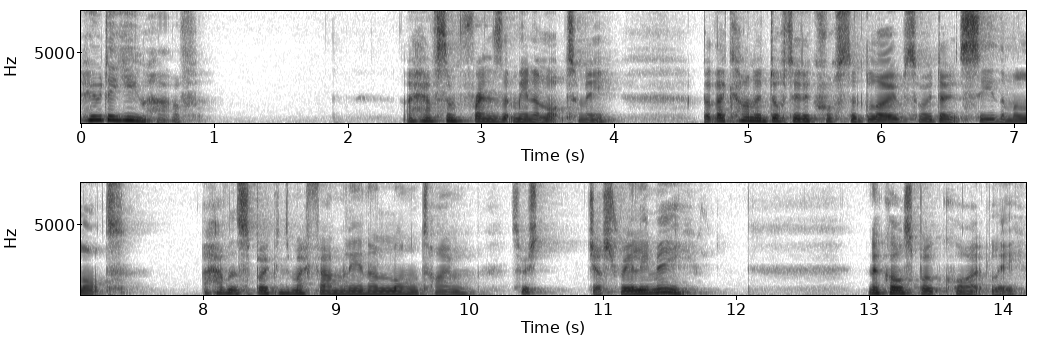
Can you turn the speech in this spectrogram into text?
Who do you have? I have some friends that mean a lot to me, but they're kind of dotted across the globe, so I don't see them a lot. I haven't spoken to my family in a long time, so it's just really me. Nicole spoke quietly,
